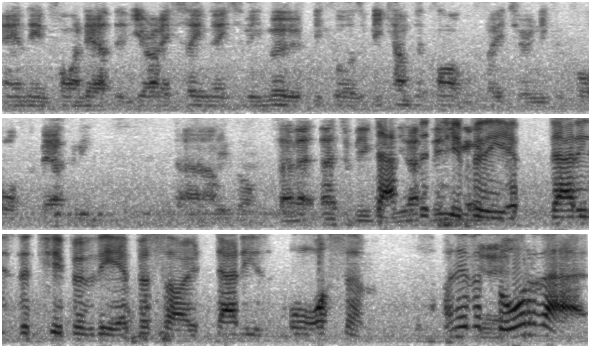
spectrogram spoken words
and then find out that your AC needs to be moved because it becomes a climbable feature and you can fall off the balcony. That's a Um, big one. So that, that's a big That's one. You don't- the tip of gotta- the ep- that is the tip of the episode. That is awesome. I never Yes. thought of that.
